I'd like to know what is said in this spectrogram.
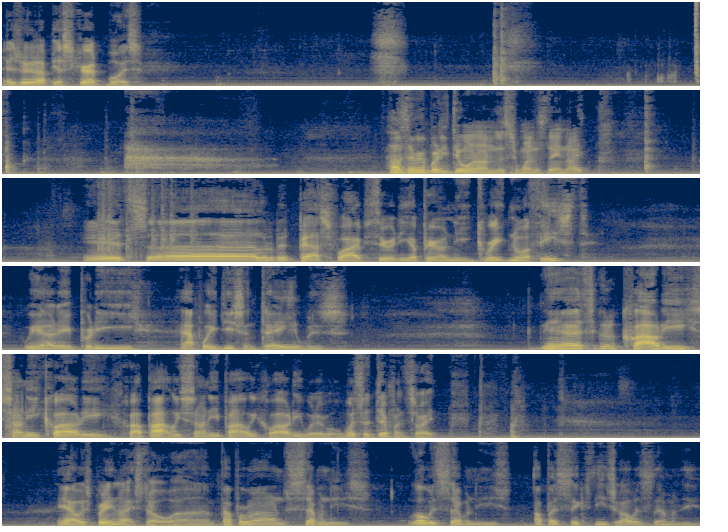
Here's rigging up your skirt, boys. How's everybody doing on this Wednesday night? It's uh, a little bit past 5.30 up here in the great Northeast. We had a pretty halfway decent day. It was, yeah, it's a good cloudy, sunny, cloudy, partly sunny, partly cloudy, whatever. What's the difference, right? yeah, it was pretty nice though. Uh, up around 70s, lowest 70s, upper 60s, lowest 70s.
